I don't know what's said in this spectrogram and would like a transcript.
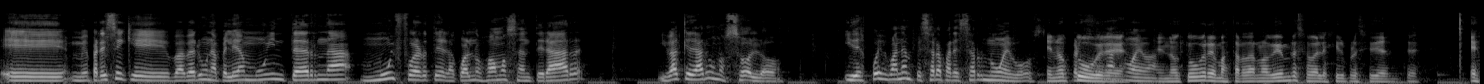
Eh, me parece que va a haber una pelea muy interna, muy fuerte, de la cual nos vamos a enterar y va a quedar uno solo. Y después van a empezar a aparecer nuevos. En octubre, en octubre, más tardar noviembre, se va a elegir presidente. Es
